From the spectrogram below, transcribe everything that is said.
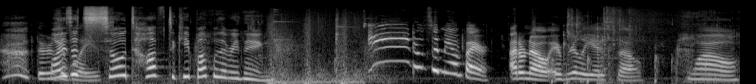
There's Why is it so tough to keep up with everything? Eee, don't set me on fire. I don't know. It really is though. Wow.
